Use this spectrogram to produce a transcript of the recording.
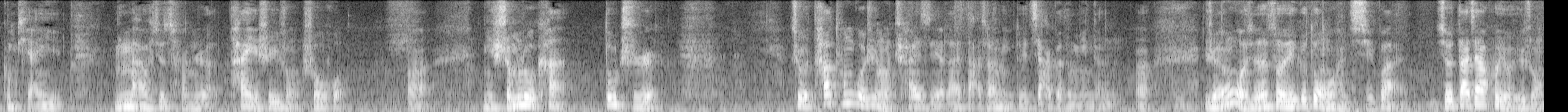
更便宜，你买回去存着，它也是一种收获啊，你什么时候看都值。就是他通过这种拆解来打消你对价格的敏感啊。人我觉得作为一个动物很奇怪，就大家会有一种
